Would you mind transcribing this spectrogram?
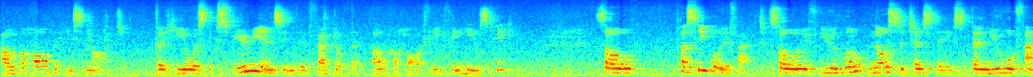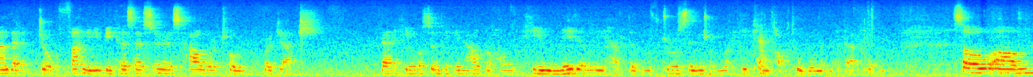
alcohol, but he's not. But he was experiencing the effect of the alcohol he think he was taking. So placebo effect. So if you lo- know statistics, then you will find that joke funny because as soon as Howard told Rajesh that he wasn't taking alcohol, he immediately had the withdrawal syndrome, like he can't talk to women at that point. So um,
